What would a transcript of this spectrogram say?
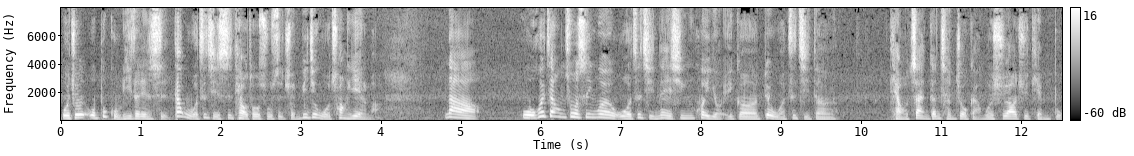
我觉得我不鼓励这件事，但我自己是跳脱舒适圈，毕竟我创业了嘛。那我会这样做，是因为我自己内心会有一个对我自己的挑战跟成就感，我需要去填补，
